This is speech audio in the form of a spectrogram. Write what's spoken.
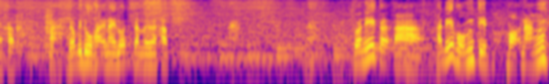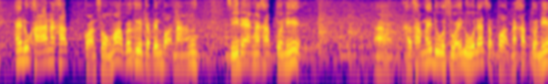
นะครับเดี๋ยวไปดูภายในรถกันเลยนะครับ ตัวนี้ก็อ่าอันนี้ผมติดเบาะหนังให้ลูกค้านะครับ ก่อนส่งมอบก็คือจะเป็นเบาะหนังสีแดงนะครับ ตัวนี้อ่าทำให้ดูสวยหรูและสปอร์ตนะครับ ตัวนี้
